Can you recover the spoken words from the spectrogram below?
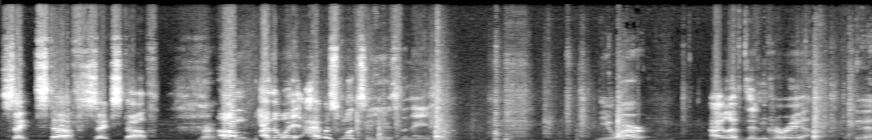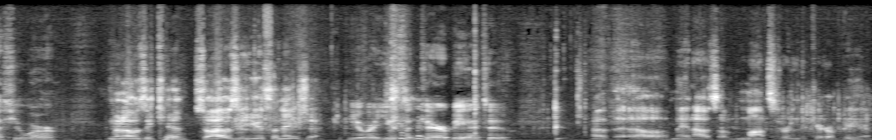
Sick stuff. Sick stuff. Right. Um, by the way, I was once a euthanasia. You were, I lived in Korea yes, you were. when I was a kid, so I was a euthanasia. You were a youth in Caribbean too. Oh man, I was a monster in the Caribbean.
